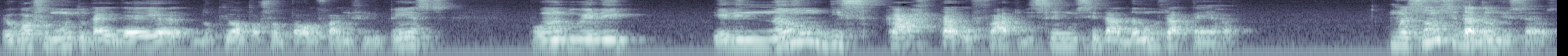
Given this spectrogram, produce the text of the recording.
Eu gosto muito da ideia do que o apóstolo Paulo fala em Filipenses, quando ele, ele não descarta o fato de sermos cidadãos da terra. Nós somos cidadãos dos céus.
